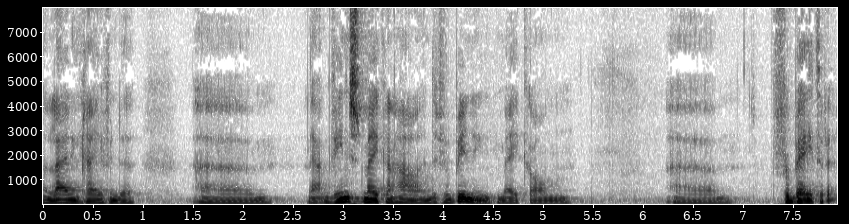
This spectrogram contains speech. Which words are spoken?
een leidinggevende ehm, ja, winst mee kan halen en de verbinding mee kan ehm, verbeteren?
